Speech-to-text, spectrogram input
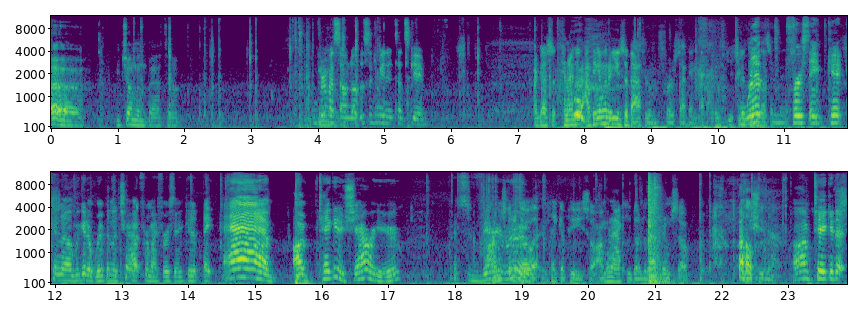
uh. I'm chilling in the bathtub. I'm turning my sound up. This is gonna be an intense game. I guess. Can I go? I think I'm gonna use the bathroom for a second. Like, it's gonna take Rip. less than a minute. First aid kit, can uh, we get a rip in the chat for my first aid kit? Hey, Ab! I'm taking a shower here. That's very I'm just gonna go and take a pee, so I'm gonna actually go to the bathroom. So Well, you. I'm taking it.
